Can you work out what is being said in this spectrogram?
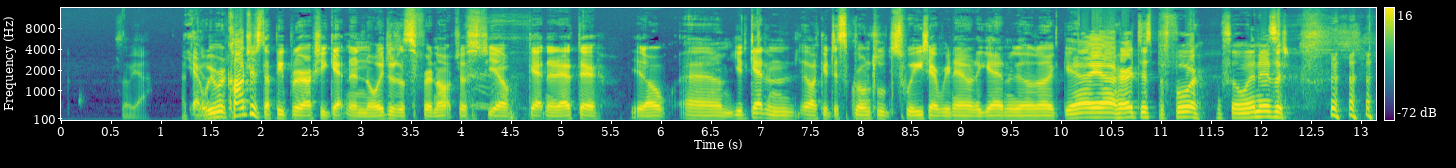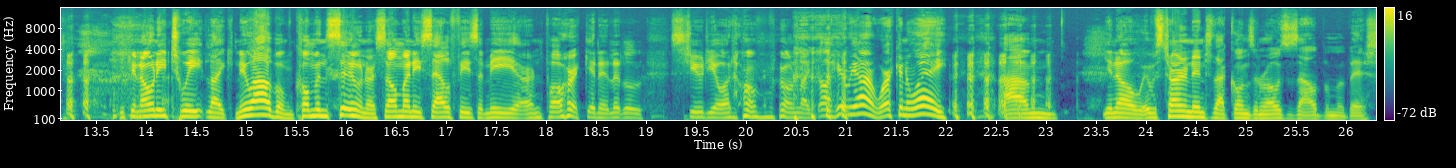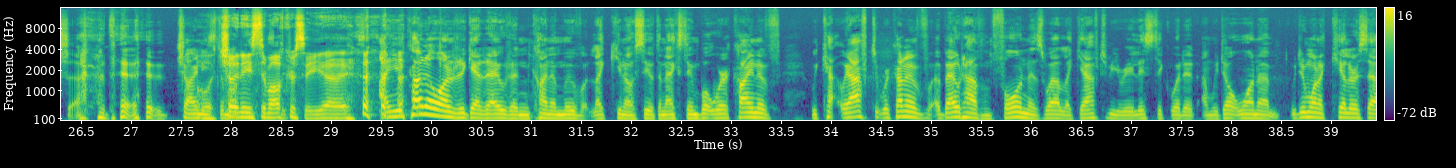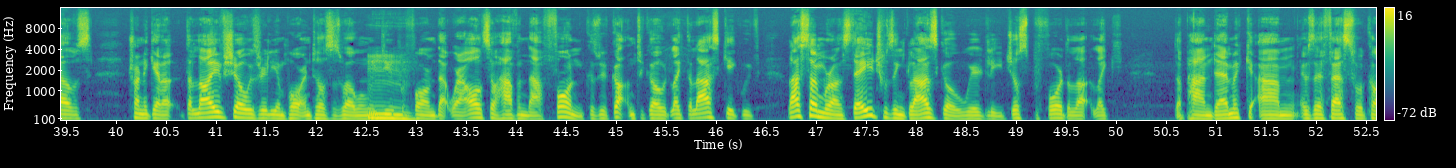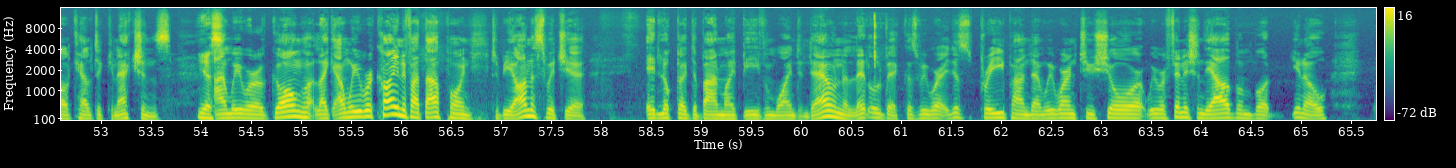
So yeah, Yeah, we were conscious that people are actually getting annoyed at us for not just you know getting it out there. You know, um, you'd get in like a disgruntled tweet every now and again, and go like, "Yeah, yeah, I heard this before. So when is it?" You can only tweet like new album coming soon, or so many selfies of me and Pork in a little studio at home, going like, "Oh, here we are, working away." Um, you know, it was turning into that Guns N' Roses album a bit, the Chinese. Oh, Chinese democracy, yeah. and you kind of wanted to get it out and kind of move it, like you know, see what the next thing. But we're kind of we we have to we're kind of about having fun as well. Like you have to be realistic with it, and we don't want to we didn't want to kill ourselves trying to get a, the live show is really important to us as well when we do Mm. perform. That we're also having that fun because we've gotten to go like the last gig we've last time we are on stage was in Glasgow. Weirdly, just before the like the pandemic. Um, it was a festival called Celtic Connections yes. and we were going like and we were kind of at that point to be honest with you it looked like the band might be even winding down a little bit because we were just pre-pandemic we weren't too sure we were finishing the album but you know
